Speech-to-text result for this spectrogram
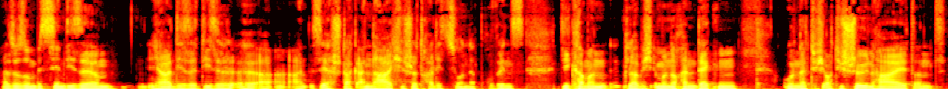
Also so ein bisschen diese, ja, diese, diese äh, sehr stark anarchische Tradition der Provinz, die kann man, glaube ich, immer noch entdecken. Und natürlich auch die Schönheit und,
